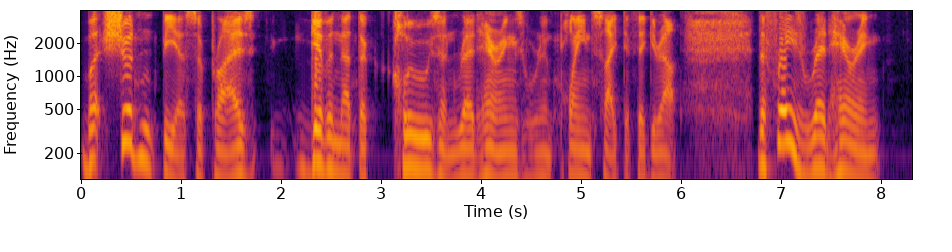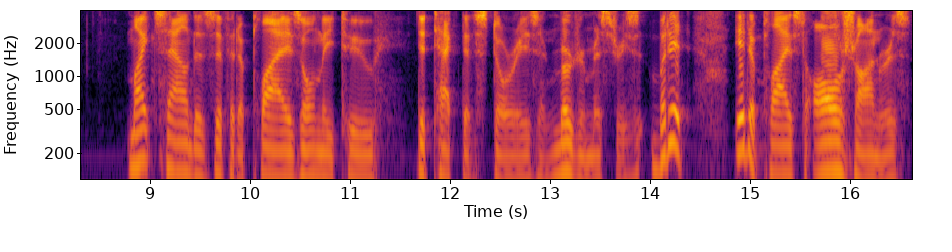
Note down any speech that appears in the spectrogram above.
but shouldn't be a surprise given that the clues and red herrings were in plain sight to figure out. The phrase red herring might sound as if it applies only to detective stories and murder mysteries, but it it applies to all genres,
